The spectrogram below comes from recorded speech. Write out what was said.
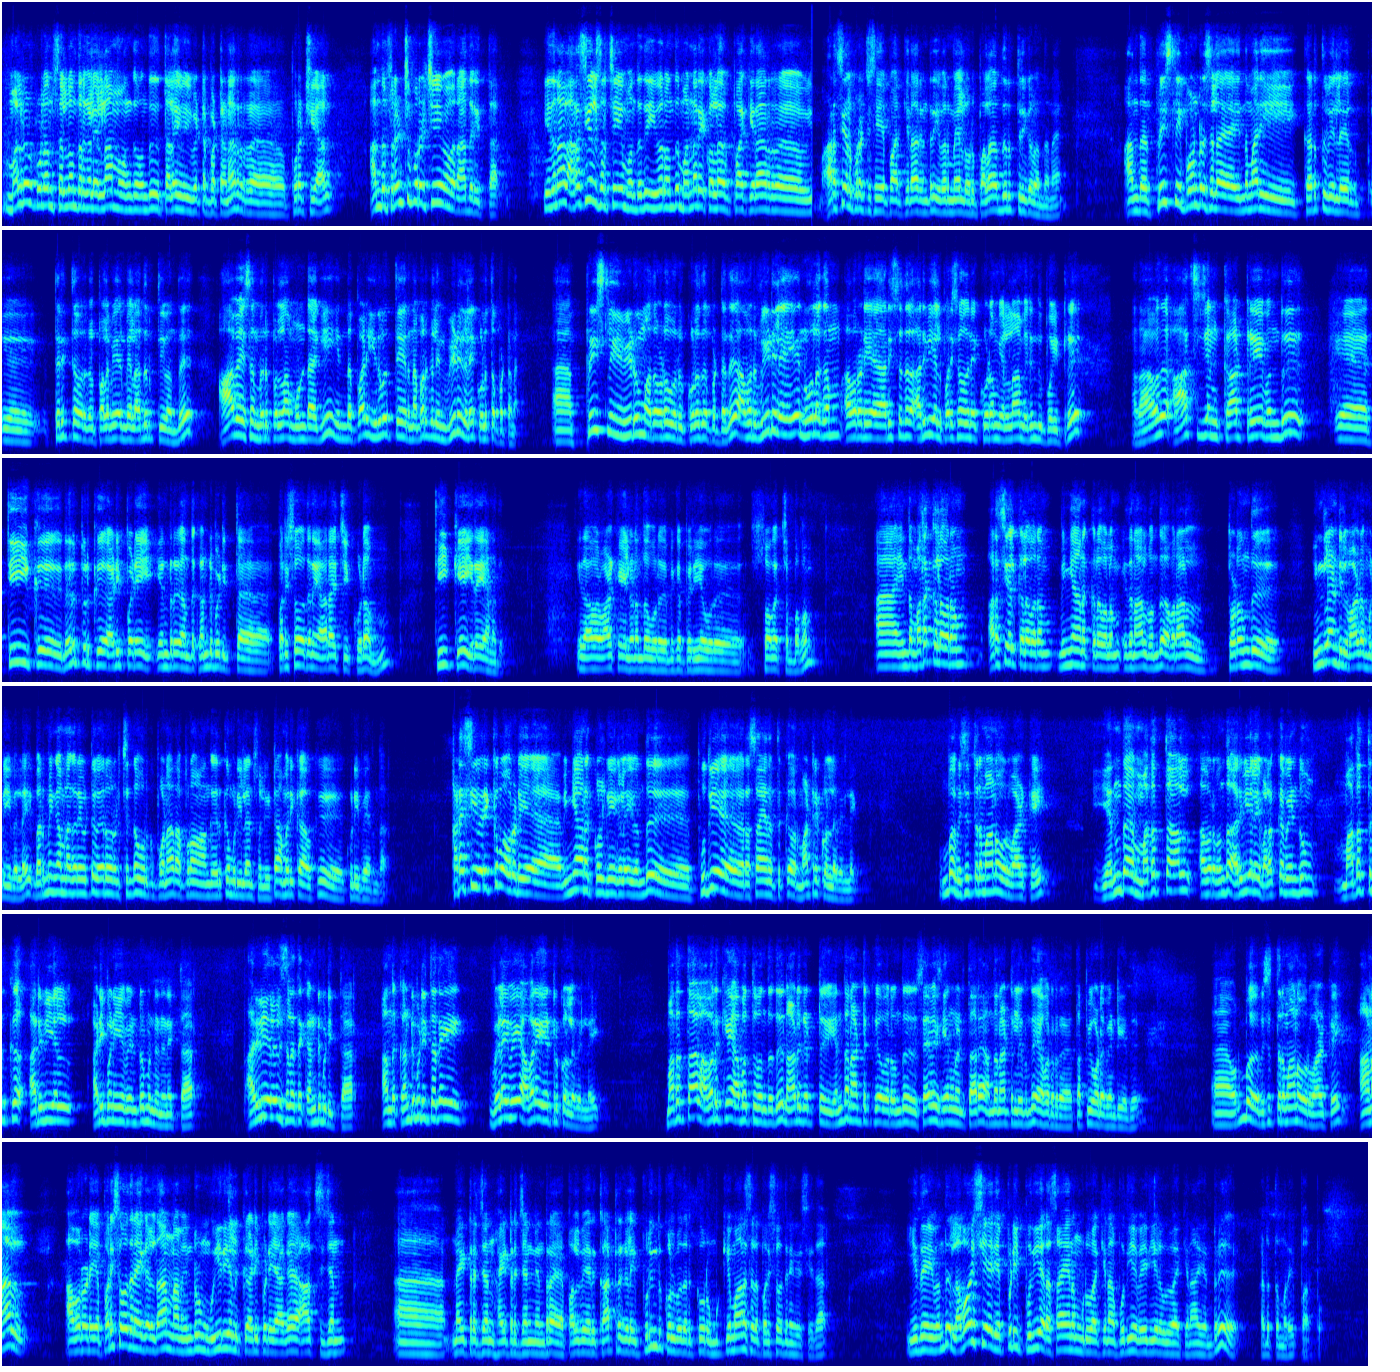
மல்லூர் குளம் செல்வந்தர்கள் எல்லாம் அங்கே வந்து தலை வெட்டப்பட்டனர் புரட்சியால். அந்த பிரெஞ்சு புரட்சியும் அவர் ஆதரித்தார். இதனால் அரசியல் சர்ச்சையும் வந்தது. இவர் வந்து மன்னரை கொல்ல பார்க்கிறார் அரசியல் புரட்சி செய்ய பார்க்கிறார் என்று இவர் மேல் ஒரு பல அதிருப்திகள் வந்தன. அந்த பிரீஸ்லி போன்ற சில இந்த மாதிரி கருத்துவில் தெரித்தவர்கள் பல பேர் மேல் அதிருப்தி வந்து ஆவேசம் வெறுப்பெல்லாம் உண்டாகி இந்த பாடி இருபத்தேழு நபர்களின் வீடுகளே கொளுத்தப்பட்டன. பிரீஸ்லி வீடும் அதோடு ஒரு கொழுதப்பட்டது. அவர் வீடிலேயே நூலகம் அவருடைய அரிசத அறிவியல் பரிசோதனை கூடம் எல்லாம் எரிந்து போயிற்று. அதாவது ஆக்சிஜன் காற்றே வந்து தீக்கு நெருப்பிற்கு அடிப்படை என்று அந்த கண்டுபிடித்த பரிசோதனை ஆராய்ச்சி கூடம் தீக்கே இரையானது. இது அவர் வாழ்க்கையில் நடந்த ஒரு மிகப்பெரிய ஒரு சோகச் சம்பவம். இந்த மதக்கலவரம் அரசியல் கலவரம் விஞ்ஞான கலவரம் இதனால் வந்து அவரால் தொடர்ந்து இங்கிலாந்தில் வாழ முடியவில்லை. பர்மிங்காம் நகரை விட்டு வேறொரு சின்ன ஊருக்கு போனார். அப்புறம் அங்கே இருக்க முடியலன்னு சொல்லிட்டு அமெரிக்காவுக்கு குடிபெயர்ந்தார். கடைசி வரைக்கும் அவருடைய விஞ்ஞான கொள்கைகளை வந்து புதிய ரசாயனத்துக்கு அவர் மாற்றிக்கொள்ளவில்லை. ரொம்ப விசித்திரமான ஒரு வாழ்க்கை. எந்த மதத்தால் அவர் வந்து அறிவியலை வளர்க்க வேண்டும் மதத்துக்கு அறிவியல் அடிபணிய வேண்டும் என்று நினைத்தார். அறிவியலில் சிலத்தை கண்டுபிடித்தார். அந்த கண்டுபிடித்ததை விளைவை அவரே ஏற்றுக்கொள்ளவில்லை. மதத்தால் அவருக்கே ஆபத்து வந்தது. நாடுகட்டு எந்த நாட்டுக்கு அவர் வந்து சேவை செய்யணும்னு நினைத்தாரோ அந்த நாட்டிலிருந்தே அவர் தப்பி ஓட வேண்டியது. ரொம்ப விசித்திரமான ஒரு வாழ்க்கை. ஆனால் அவருடைய பரிசோதனைகள் தான் நாம் இன்றும் உயிரியலுக்கு அடிப்படையாக ஆக்சிஜன் நைட்ரஜன் ஹைட்ரஜன் என்ற பல்வேறு காற்றுகளை புரிந்து கொள்வதற்கு ஒரு முக்கியமான சில பரிசோதனைகள் செய்தார். இதை வந்து லவாய்சியர் எப்படி புதிய ரசாயனம் உருவாக்கினார் புதிய வேதியியல் உருவாக்கினார் என்று அடுத்த முறை பார்ப்போம்.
